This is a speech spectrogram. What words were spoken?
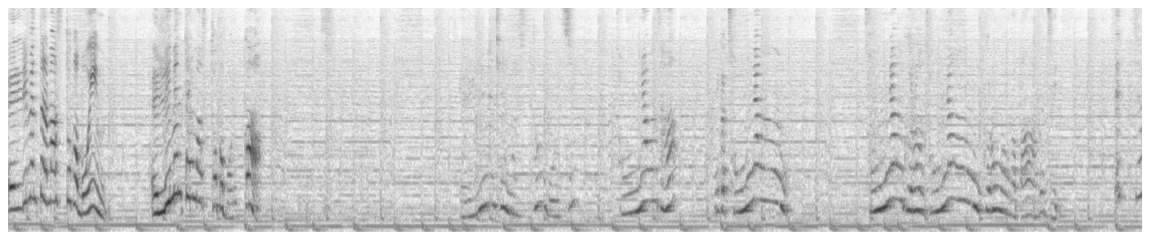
엘리멘탈 마스터가 모임 엘리멘탈 마스터가 뭘까? 엘리멘탈 마스터 뭐지? 정령사? 그러니까 정령 정령 그런 정령 그런 건가 봐, 그지? 세트?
